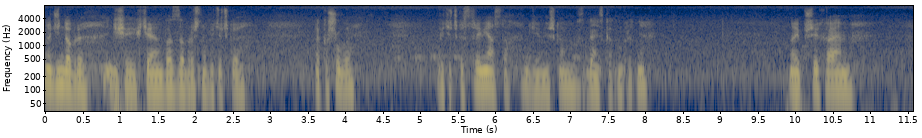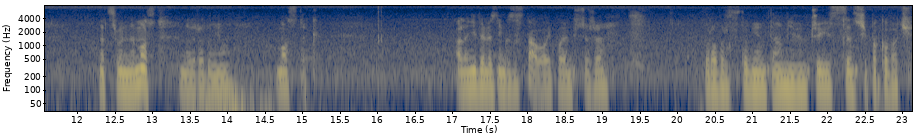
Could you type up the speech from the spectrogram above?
No dzień dobry. Dzisiaj chciałem Was zabrać na wycieczkę na Kaszubę. Wycieczkę z Trójmiasta, gdzie mieszkam, z Gdańska konkretnie. No i przyjechałem nad słynny most nad Radumią. Mostek. Ale niewiele z niego zostało i powiem szczerze, rower zostawiłem tam. Nie wiem, czy jest sens się pakować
